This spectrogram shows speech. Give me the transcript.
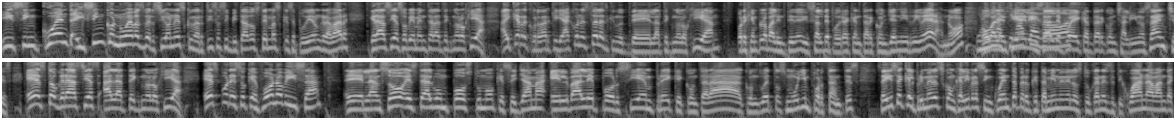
y 55 nuevas versiones con artistas invitados, temas que se pudieron grabar gracias obviamente a la tecnología. Hay que recordar que ya con esto de la, tecno- de la tecnología, por ejemplo, Valentín Elizalde podría cantar con Jenny Rivera, ¿no? Ya o Valentín imagínate Elizalde dos. puede cantar con Chalino Sánchez. Esto gracias a la tecnología. Es por eso que Fonovisa eh, lanzó este álbum póstumo que se llama El Vale por Siempre, que contará con duetos muy importantes. Se dice que el primero es con calibre 50, pero que también vienen los Tucanes de Tijuana, Banda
